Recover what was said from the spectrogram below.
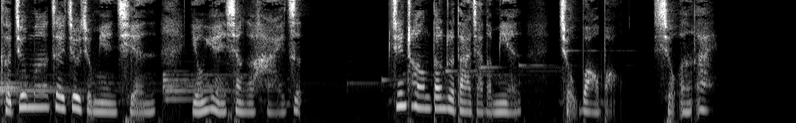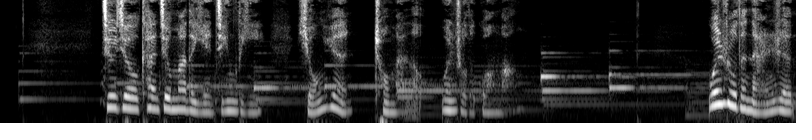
可舅妈在舅舅面前永远像个孩子，经常当着大家的面求抱抱、秀恩爱。舅舅看舅妈的眼睛里永远充满了温柔的光芒。温柔的男人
